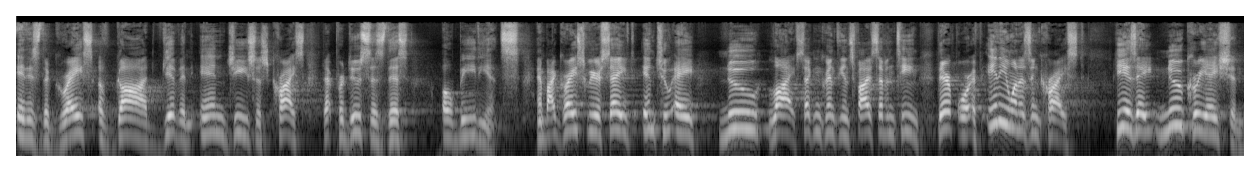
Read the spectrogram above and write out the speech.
It is the grace of God given in Jesus Christ that produces this obedience. And by grace we are saved into a new life. 2 Corinthians 5:17. Therefore, if anyone is in Christ, he is a new creation.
